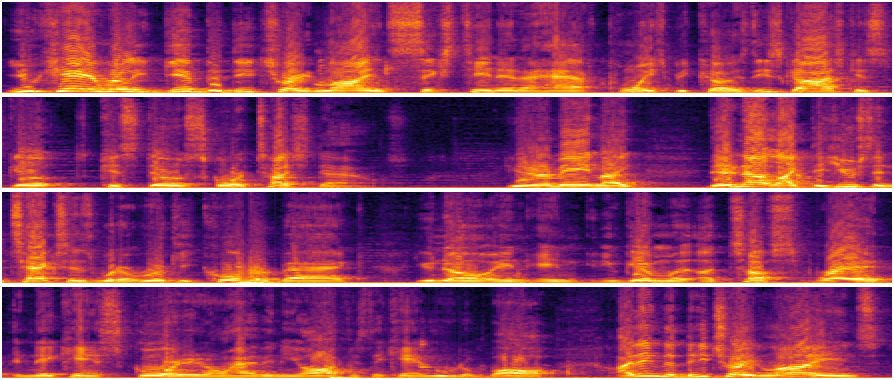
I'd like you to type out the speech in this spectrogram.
you can't really give the Detroit Lions 16 and a half points because these guys can still can still score touchdowns. You know what I mean? Like they're not like the Houston Texans with a rookie quarterback, you know, and, and you give them a, a tough spread and they can't score. They don't have any offense. They can't move the ball. I think the Detroit Lions,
